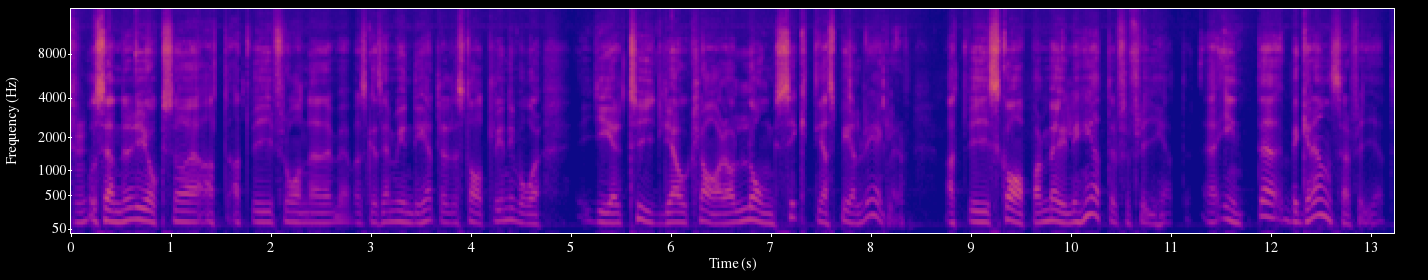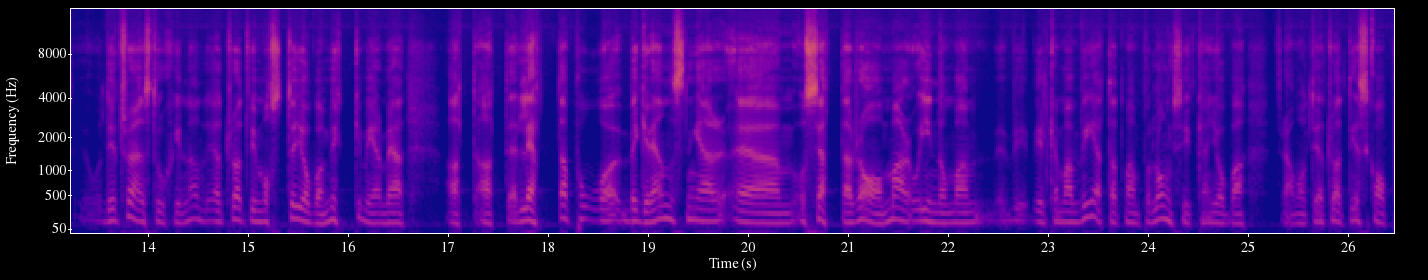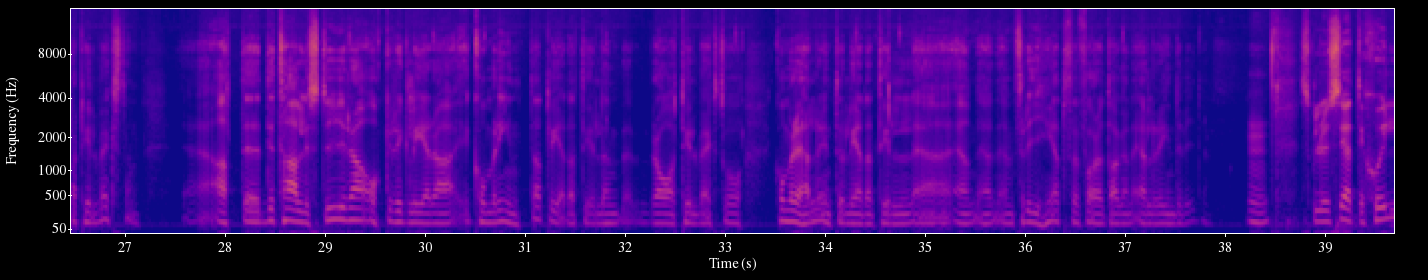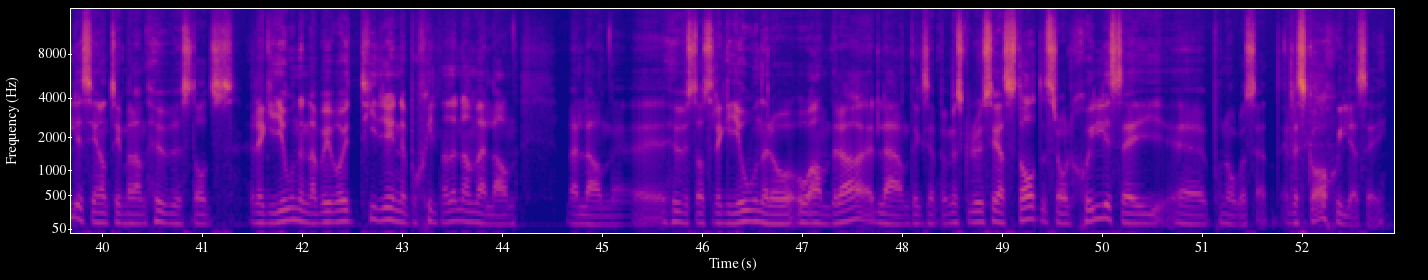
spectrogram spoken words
Mm. Och sen är det ju också att, att vi från eh, vad ska jag säga, myndigheter eller statlig nivå ger tydliga och klara och långsiktiga spelregler. Att vi skapar möjligheter för frihet, eh, inte begränsar frihet. Och det tror jag är en stor skillnad. Jag tror att vi måste jobba mycket mer med att, att lätta på begränsningar eh, och sätta ramar och inom man, vilka man vet att man på lång sikt kan jobba framåt. Jag tror att det skapar tillväxten. Eh, att eh, detaljstyra och reglera kommer inte att leda till en bra tillväxt och kommer heller inte att leda till eh, en, en, en frihet för företagande eller individer. Mm. Skulle du säga att det skiljer sig någonting mellan huvudstadsregionerna? Vi var ju tidigare inne på skillnaderna mellan, mellan eh, huvudstadsregioner och, och, andra län till exempel. Men skulle du säga att statens roll skiljer sig eh, på något sätt? Eller ska skilja sig?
